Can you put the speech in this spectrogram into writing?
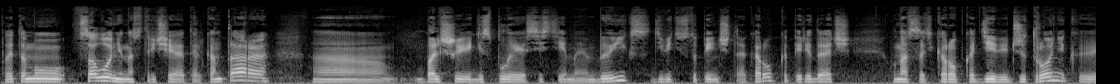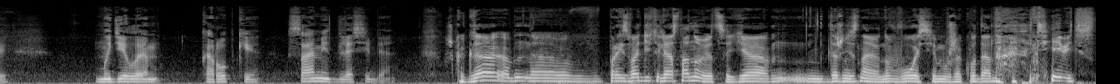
Поэтому в салоне нас встречает Алькантара, э, большие дисплеи системы MBX, девятиступенчатая коробка передач. У нас, кстати, коробка 9 G-Tronic, и мы делаем коробки сами для себя – когда э, производители остановятся, я даже не знаю, ну 8 уже куда, 9,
